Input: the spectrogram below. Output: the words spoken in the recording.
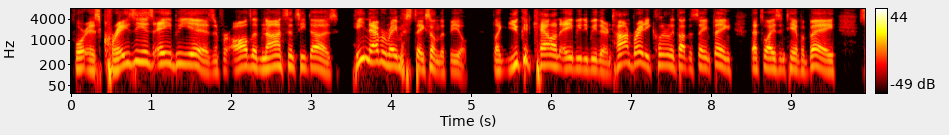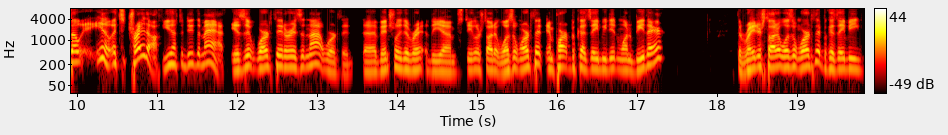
for as crazy as AB is and for all the nonsense he does, he never made mistakes on the field. Like you could count on AB to be there. And Tom Brady clearly thought the same thing. That's why he's in Tampa Bay. So, you know, it's a trade off. You have to do the math. Is it worth it or is it not worth it? Uh, eventually, the, the um, Steelers thought it wasn't worth it, in part because AB didn't want to be there. The Raiders thought it wasn't worth it because AB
